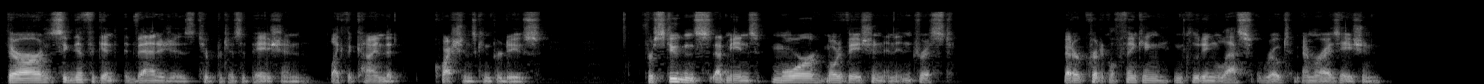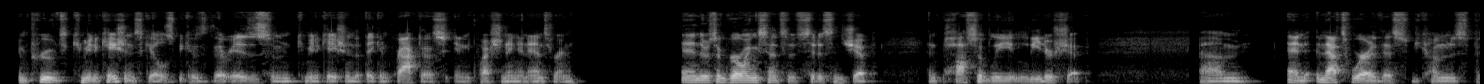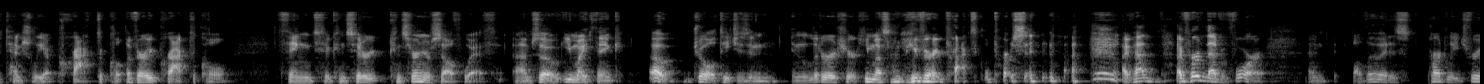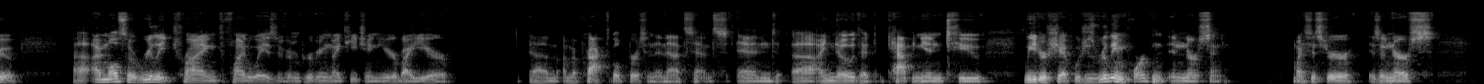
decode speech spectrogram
There are significant advantages to participation, like the kind that questions can produce. For students, that means more motivation and interest, better critical thinking, including less rote memorization, improved communication skills because there is some communication that they can practice in questioning and answering. And there's a growing sense of citizenship and possibly leadership. Um, and, and that's where this becomes potentially a practical, a very practical thing to consider concern yourself with. Um, so you might think, oh, Joel teaches in in literature. He must be a very practical person. I've had I've heard that before, and although it is partly true, uh, I'm also really trying to find ways of improving my teaching year by year. Um, I'm a practical person in that sense, and uh, I know that tapping into leadership, which is really important in nursing. My sister is a nurse,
